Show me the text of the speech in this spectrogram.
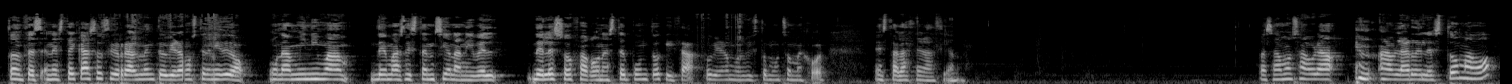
Entonces, en este caso, si realmente hubiéramos tenido una mínima de más distensión a nivel del esófago en este punto, quizá hubiéramos visto mucho mejor esta laceración. Pasamos ahora a hablar del estómago.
